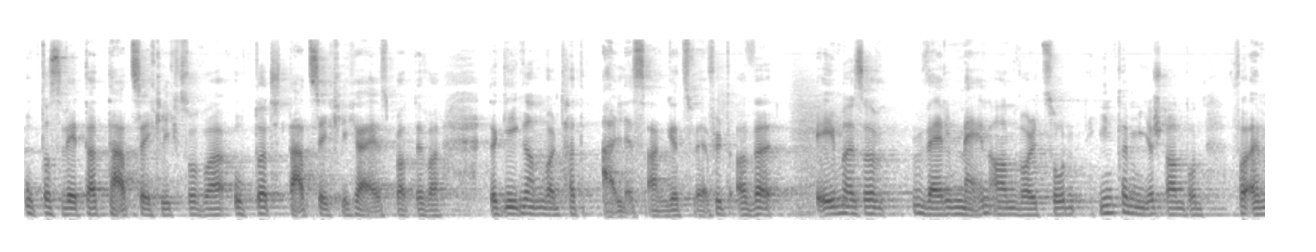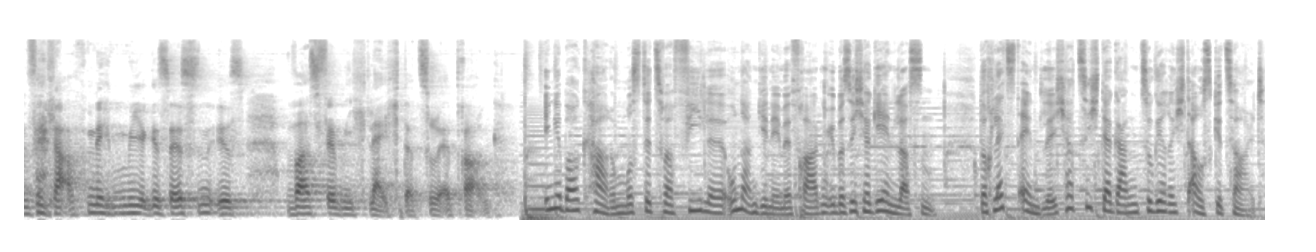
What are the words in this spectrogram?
ob das Wetter tatsächlich so war, ob dort tatsächlich eine Eisplatte war. Der Gegenanwalt hat alles angezweifelt, aber eben also, weil mein Anwalt so hinter mir stand und vor allem weil er auch neben mir gesessen ist, war es für mich leichter zu ertragen. Ingeborg Harm musste zwar viele unangenehme Fragen über sich ergehen lassen, doch letztendlich hat sich der Gang zu Gericht ausgezahlt.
